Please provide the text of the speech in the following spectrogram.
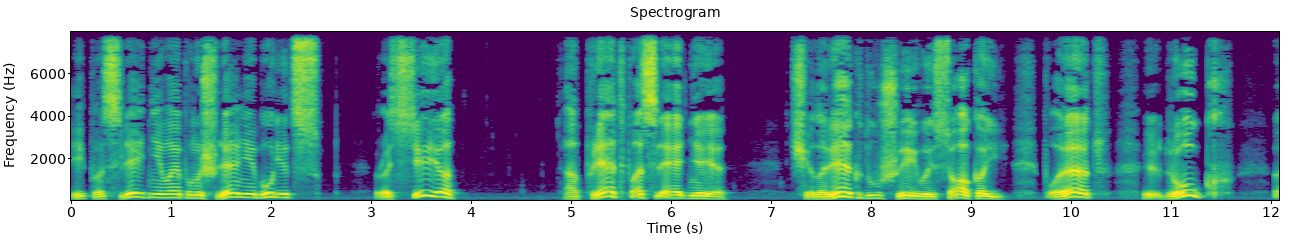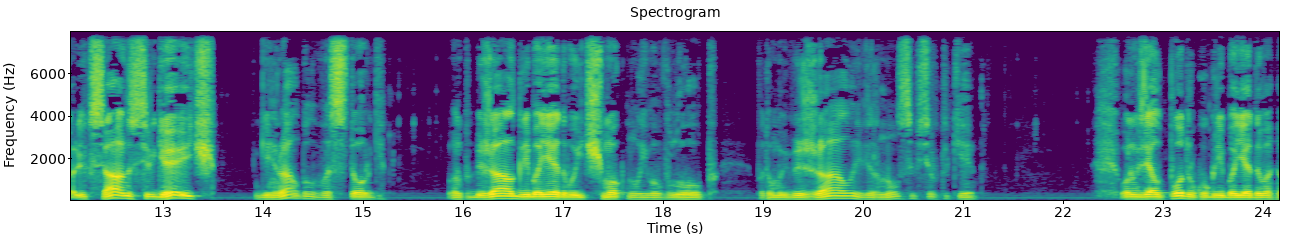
И последнее мое помышление будет Россия, а предпоследнее — человек души высокой, поэт и друг — Александр Сергеевич! Генерал был в восторге. Он подбежал к Грибоедову и чмокнул его в лоб. Потом убежал и вернулся в сюртуке. Он взял под руку Грибоедова,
